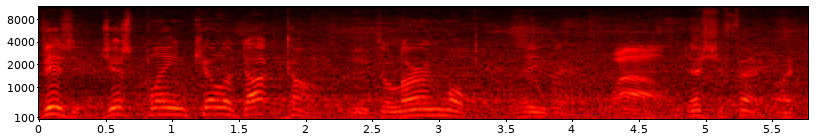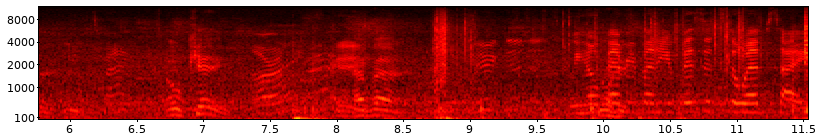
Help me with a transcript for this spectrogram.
Visit justplainkiller.com to learn more. There you go. Wow. That's your fact right there. Okay, All right. Okay. how about it? We hope Go ahead. everybody visits the website,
